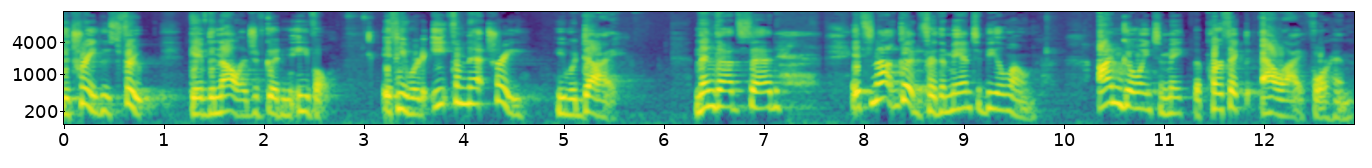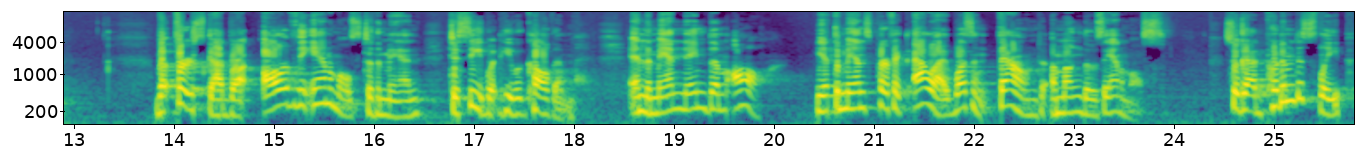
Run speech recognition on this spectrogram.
the tree whose fruit gave the knowledge of good and evil. If he were to eat from that tree, he would die. Then God said, It's not good for the man to be alone. I'm going to make the perfect ally for him. But first, God brought all of the animals to the man to see what he would call them. And the man named them all. Yet the man's perfect ally wasn't found among those animals. So God put him to sleep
